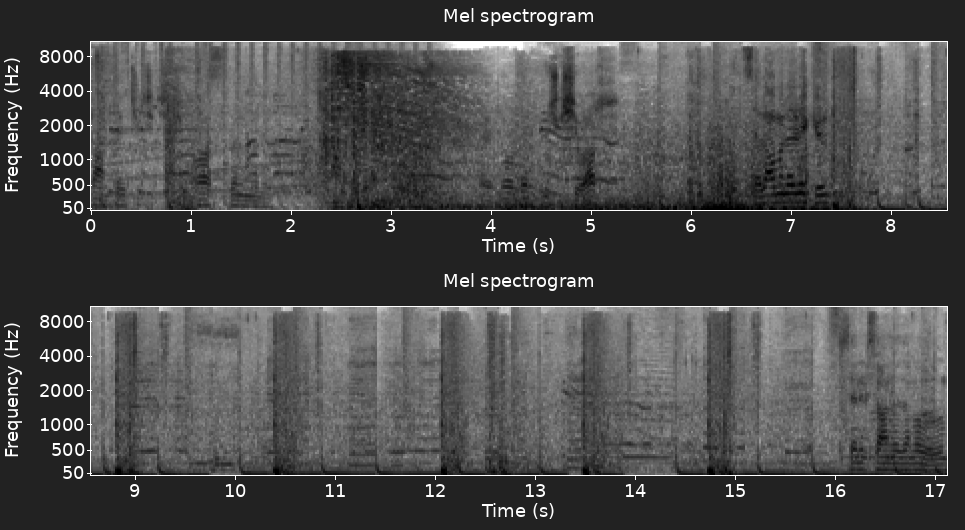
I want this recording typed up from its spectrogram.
Tabii çık çık çık. O aslanım benim. Evet orada 3 kişi var. Selamun aleyküm. Seni bir sahneden alalım.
